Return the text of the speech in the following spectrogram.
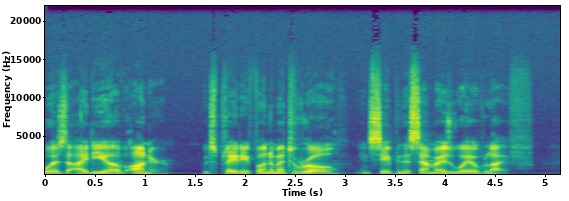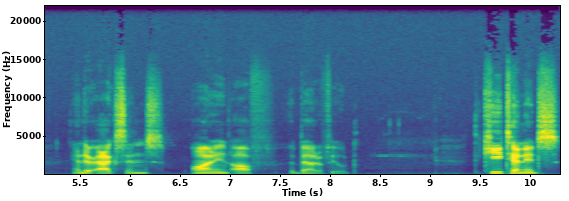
was the idea of honor, which played a fundamental role in shaping the samurai's way of life and their actions on and off the battlefield. The key tenets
